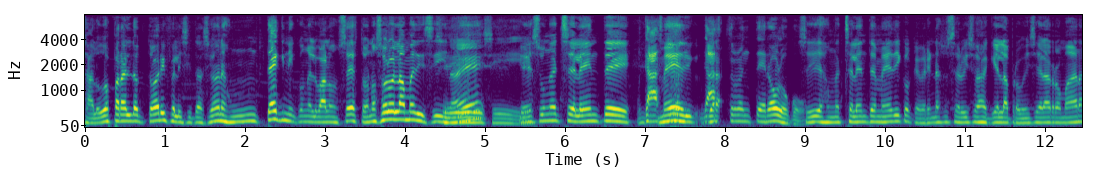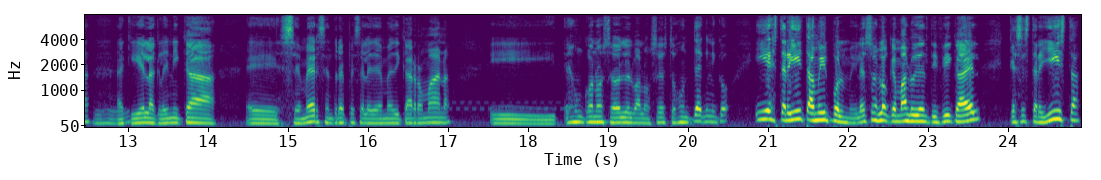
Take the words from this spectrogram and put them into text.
Saludos para el doctor y felicitaciones. Un técnico en el baloncesto, no solo en la medicina, Sí, ¿eh? sí. que es un excelente Gastro- médico. gastroenterólogo. Sí, es un excelente médico que brinda sus servicios aquí en la provincia de La Romana, aquí en la clínica eh, SEMER, Centro de Especialidad Médica Romana. Y es un conocedor del baloncesto, es un técnico y estrellita mil por mil. Eso es lo que más lo identifica a él, que es estrellista.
